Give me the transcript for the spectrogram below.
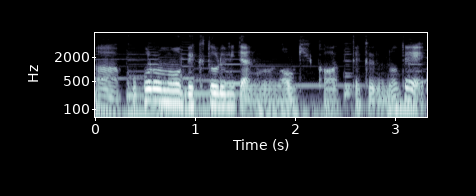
あ心のベクトルみたいなものが大きく変わってくるので、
